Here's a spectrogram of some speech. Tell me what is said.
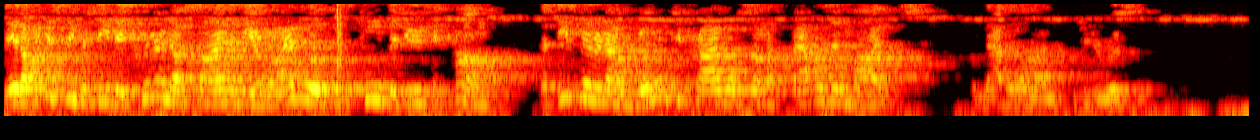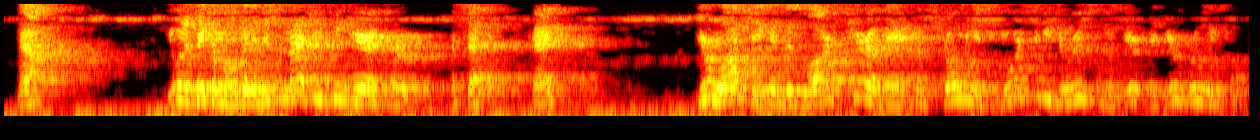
they had obviously received a clear enough sign that the arrival of the King of the Jews had come, that these men are now willing to travel some a thousand miles from Babylon to Jerusalem. Now, you want to take a moment and just imagine King Herod for a second, okay? You're watching as this large caravan comes strolling into your city, Jerusalem, with your, that you're ruling from.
